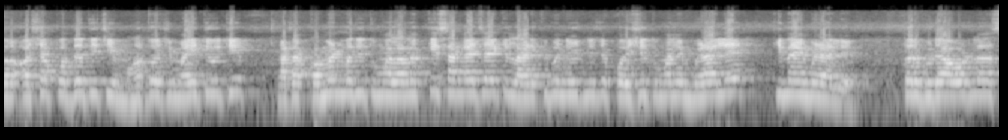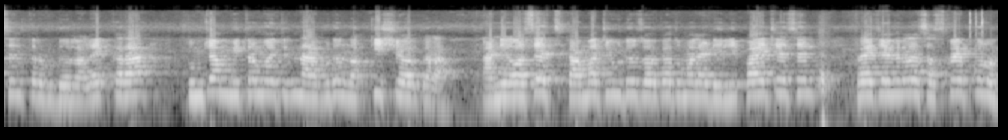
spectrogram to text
तर अशा पद्धतीची महत्त्वाची माहिती होती. आता कमेंटमध्ये तुम्हाला नक्की सांगायचं आहे की लाडकी बहीण योजनेचे पैसे तुम्हाला मिळाले की नाही मिळाले. तर व्हिडिओ आवडला असेल तर व्हिडिओला लाईक करा. तुमच्या मित्रमैत्रिणींना हा व्हिडिओ नक्की शेअर करा. आणि असेच कामाचे व्हिडिओ जर का तुम्हाला डेली पाहायचे असेल तर या चॅनलला सबस्क्राईब करून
